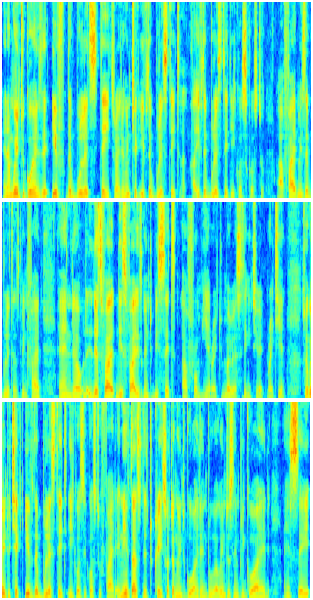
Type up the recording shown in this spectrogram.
and i'm going to go ahead and say if the bullet state right i'm going to check if the bullet state uh, if the bullet state equals equals to uh, five means the bullet has been fired and uh, this file this file is going to be set uh, from here right remember we are setting it here, right here. So we're going to check if the bullet state equals equals to five and if that's the case what we're going to go ahead and do we're going to simply go ahead and say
